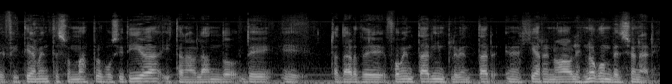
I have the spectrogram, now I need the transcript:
efectivamente son más propositivas y están hablando de eh, tratar de fomentar e implementar energías renovables no convencionales.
